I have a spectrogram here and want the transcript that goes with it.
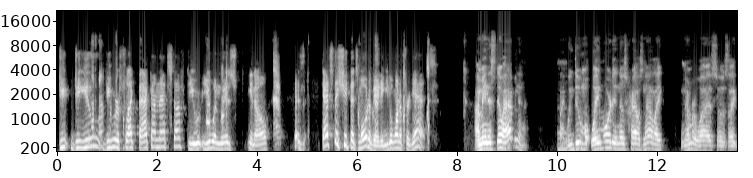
do do you do you reflect back on that stuff? Do you you and Wiz, you know, that's the shit that's motivating. You don't want to forget. I mean, it's still happening. Like we do way more than those crowds now, like number wise. So it's like,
